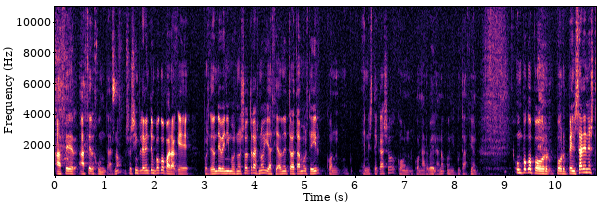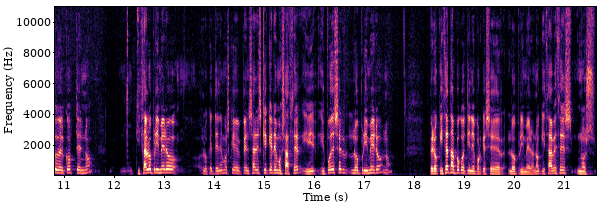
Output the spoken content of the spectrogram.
a hacer, hacer juntas. ¿no? Eso simplemente un poco para que, pues de dónde venimos nosotras ¿no? y hacia dónde tratamos de ir, con, en este caso, con, con Arbela, ¿no? con Diputación. Un poco por, por pensar en esto del cóctel, ¿no? quizá lo primero, lo que tenemos que pensar es qué queremos hacer, y, y puede ser lo primero, ¿no? pero quizá tampoco tiene por qué ser lo primero, ¿no? Quizá a veces nos,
